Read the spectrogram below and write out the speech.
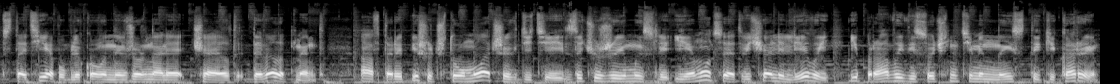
В статье, опубликованной в журнале Child Development, Авторы пишут, что у младших детей за чужие мысли и эмоции отвечали левый и правый височно-теменные стыки коры.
